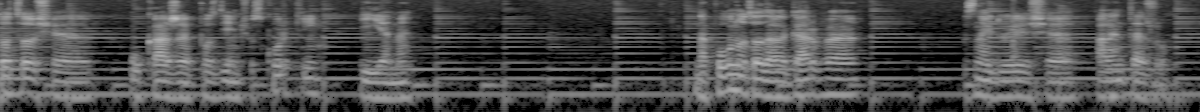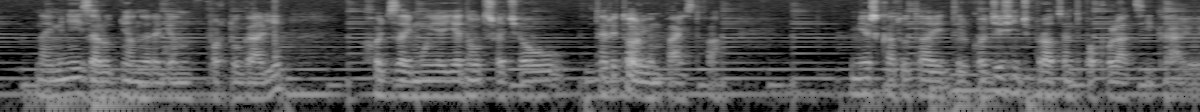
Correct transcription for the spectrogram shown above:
To, co się ukaże po zdjęciu skórki i jemy. Na północ od Algarve znajduje się Alentejo, najmniej zaludniony region w Portugalii, choć zajmuje 1 trzecią terytorium państwa. Mieszka tutaj tylko 10% populacji kraju.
